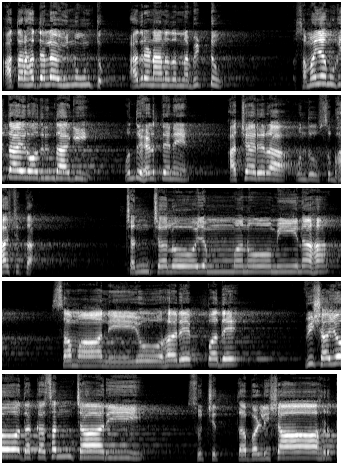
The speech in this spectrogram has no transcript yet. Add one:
ಆ ತರಹದ್ದೆಲ್ಲ ಇನ್ನೂ ಉಂಟು. ಆದರೆ ನಾನು ಅದನ್ನು ಬಿಟ್ಟು ಸಮಯ ಮುಗಿತಾ ಇರೋದರಿಂದಾಗಿ ಒಂದು ಹೇಳ್ತೇನೆ, ಆಚಾರ್ಯರ ಒಂದು ಸುಭಾಷಿತ. ಚಂಚಲೋಯಂ ಮನೋಮೀನಃ ಸಮಾನೇಯೋ ಹರೆ ಪದೇ ವಿಷಯೋದಕ ಸಂಚಾರಿ ಸುಚಿತ್ತ ಬಳಿಶಾಹೃತ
